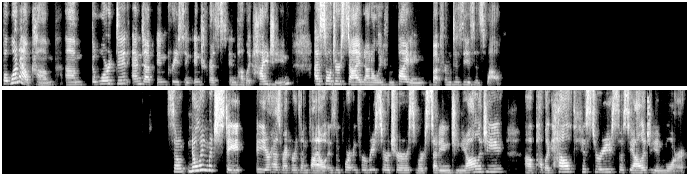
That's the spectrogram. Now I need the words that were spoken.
But one outcome, um, the war did end up increasing interest in public hygiene as soldiers died not only from fighting, but from disease as well. So knowing which state a year has records on file is important for researchers who are studying genealogy, uh, public health, history, sociology, and more.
